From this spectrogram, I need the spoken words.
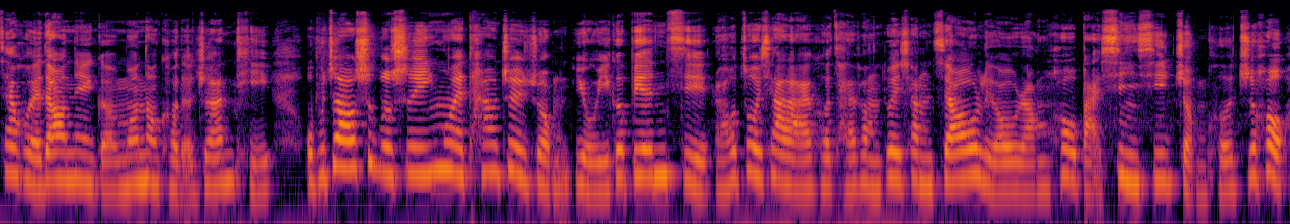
再回到那个 Monaco 的专题，我不知道是不是因为他这种有一个编辑，然后坐下来和采访对象交流，然后把信息整合之后，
